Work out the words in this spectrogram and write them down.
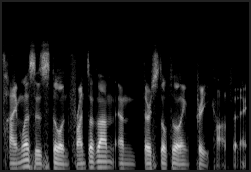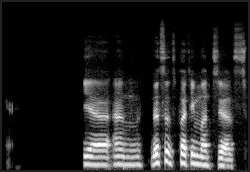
timeless is still in front of them and they're still feeling pretty confident here. Yeah, and this is pretty much just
